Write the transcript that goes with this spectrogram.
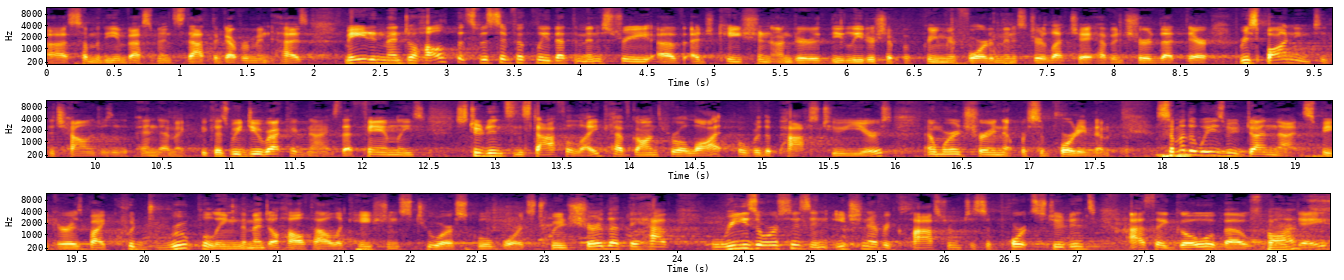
uh, some of the investments that the government has made in mental health, but specifically that the Ministry of Education, under the leadership of Premier Ford and Minister Lecce, have ensured that they're responding to the challenges of the pandemic, because we do recognize that families, students and staff alike have gone through a lot over the past two years, and we're ensuring that we're supporting them. Some of the ways we've done that, Speaker, is by quadrupling the mental health allocations to our school boards to ensure that they have resources in each and every classroom to support students as they go about Response? their day,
